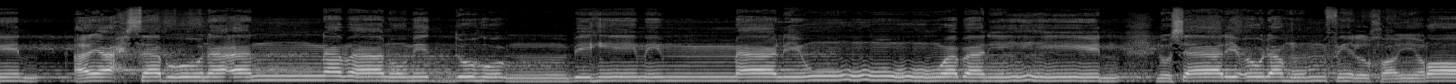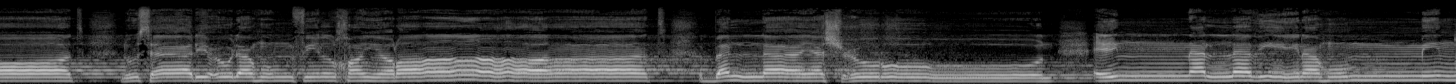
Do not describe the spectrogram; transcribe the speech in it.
أيحسبون أن ما نمدهم به من مال وبنين نسارع لهم في الخيرات نسارع لهم في الخيرات بل لا يشعرون. إن الذين هم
